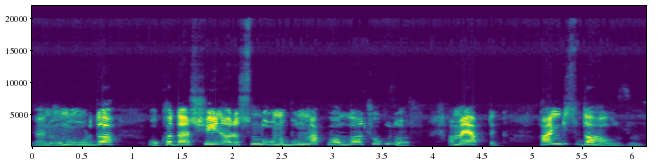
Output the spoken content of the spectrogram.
Yani onu orada o kadar şeyin arasında onu bulmak vallahi çok zor. Ama yaptık. Hangisi daha uzun?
